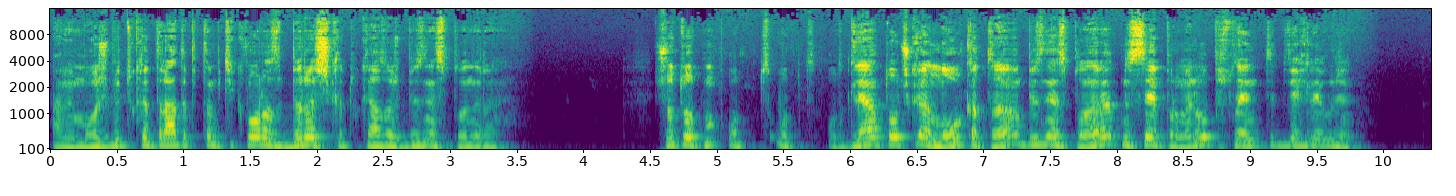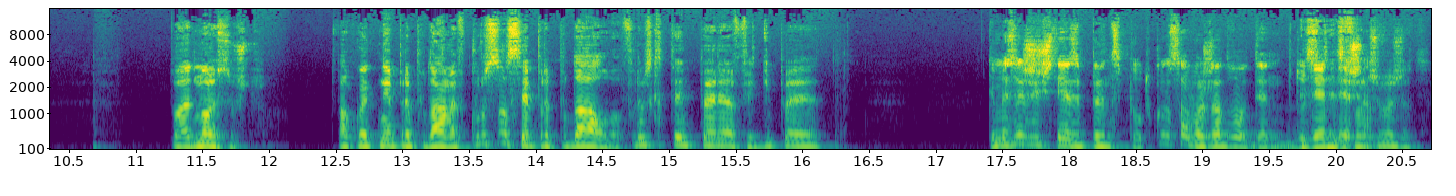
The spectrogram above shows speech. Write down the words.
Ами може би тук трябва да питам ти какво разбираш, като казваш бизнес планиране. Защото от, от, от, от гледна точка на науката, бизнес планирането не се е променило последните 2000 години. То е едно и също. Това, което ние преподаваме в курса, се е преподавало в Римската империя, в Египет. Ти мислиш, ли, че тези принципи от курса въжат в ден, до ден днешен? че въжат.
